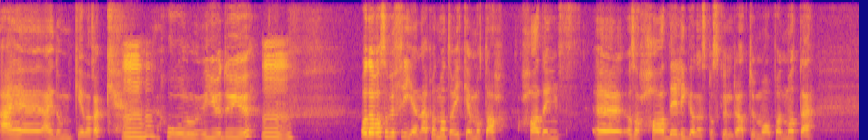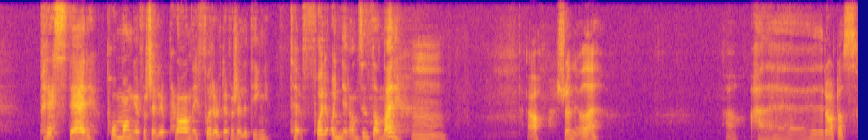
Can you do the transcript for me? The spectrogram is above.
I, I don't give a fuck. Mm -hmm. Who, you do you. Mm. Og det var så befriende på en måte å ikke måtte ha den eh, Altså ha det liggende på skuldra at du må på en måte prestere på mange forskjellige plan i forhold til forskjellige ting til, for andre sin standard. Mm. Ja, skjønner jo det. Ja, det er rart, altså.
